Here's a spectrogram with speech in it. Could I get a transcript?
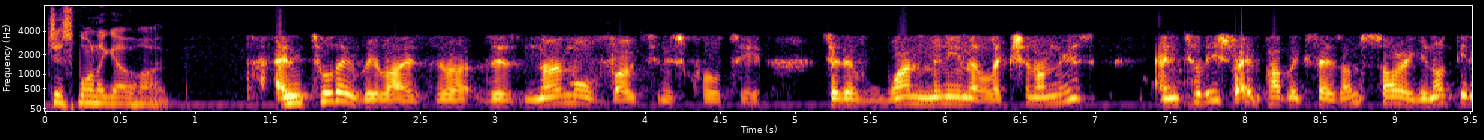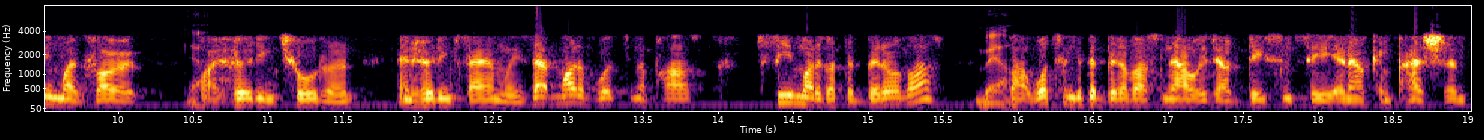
just want to go home. And until they realise there are, there's no more votes in this cruelty, so they've won many an election on this. And until the Australian public says, "I'm sorry, you're not getting my vote Yeah. by hurting children and hurting families," that might have worked in the past. Fear might have got the better of us, Yeah. but what's going to get the better of us now is our decency and our compassion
